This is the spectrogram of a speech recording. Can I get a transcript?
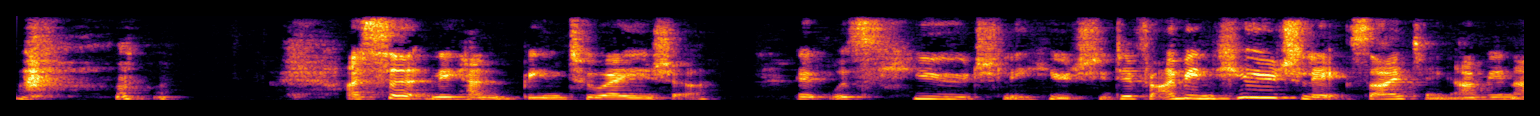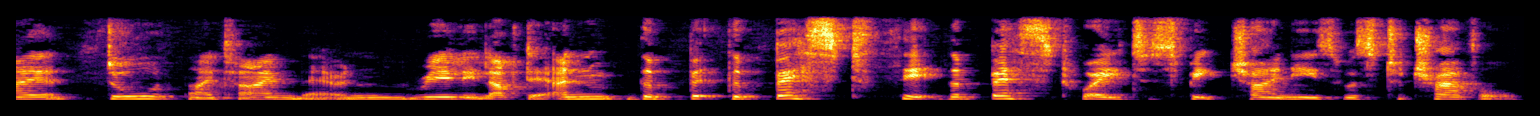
I certainly hadn't been to Asia. It was hugely, hugely different. I mean, hugely exciting. I mean, I adored my time there and really loved it. And the the best th- the best way to speak Chinese was to travel,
